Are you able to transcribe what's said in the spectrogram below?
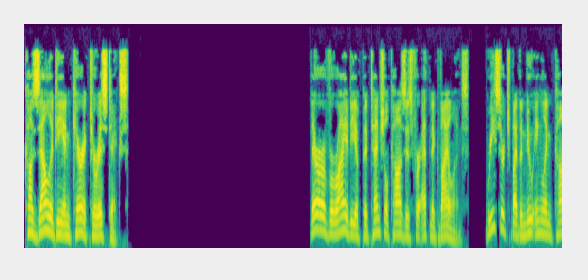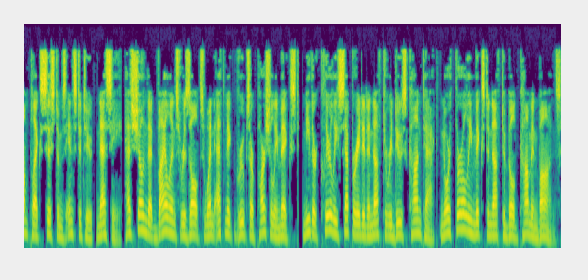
Causality and characteristics There are a variety of potential causes for ethnic violence. Research by the New England Complex Systems Institute has shown that violence results when ethnic groups are partially mixed, neither clearly separated enough to reduce contact nor thoroughly mixed enough to build common bonds.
